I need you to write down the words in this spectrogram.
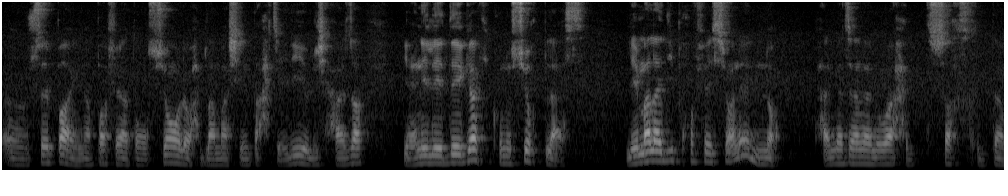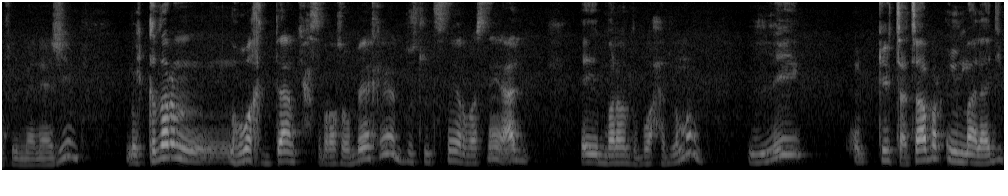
je sais pas il a pas fait attention ولا واحد la machine طاحت عليه ولا شي حاجة. يعني les dégâts كيكونوا sur place les maladies professionnelles نو بحال مثلا واحد الشخص خدام في المناجم يقدر هو خدام كيحس براسو بخير دوز 3 سنين 4 سنين عاد مرض بواحد المرض. اللي كتعتبر une maladie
